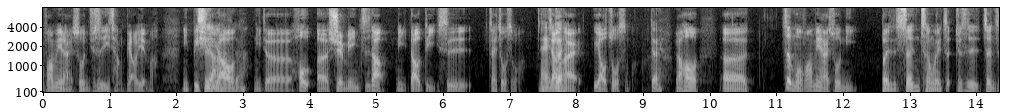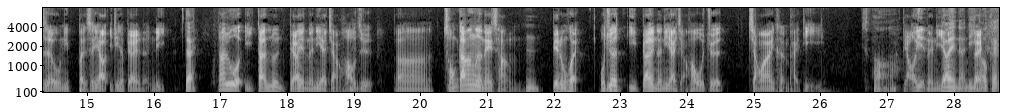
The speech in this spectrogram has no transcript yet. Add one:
方面来说，你就是一场表演嘛，你必须要你的后呃选民知道你到底是在做什么，将来要做什么。对，然后呃，这某方面来说，你本身成为政就是政治人物，你本身要有一定的表演能力。对，那如果以单论表演能力来讲的话，我觉得呃，从刚刚的那场嗯。辩论会，我觉得以表演能力来讲的话，我觉得蒋万安可能排第一，哦，表演能力啊表演能力对，OK，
